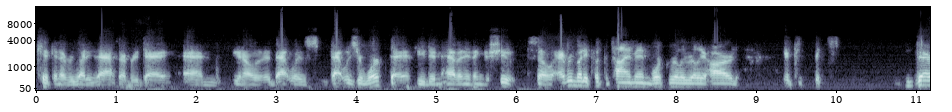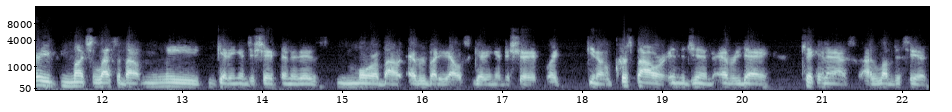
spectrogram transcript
kicking everybody's ass every day. And, you know, that was, that was your work day if you didn't have anything to shoot. So everybody put the time in, worked really, really hard. It's, it's very much less about me getting into shape than it is more about everybody else getting into shape. Like you know, Chris Bauer in the gym every day, kicking ass. I love to see it.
